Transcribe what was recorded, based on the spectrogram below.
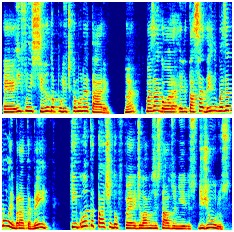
é, influenciando a política monetária. Né? Mas agora ele está cedendo, mas é bom lembrar também que enquanto a taxa do Fed lá nos Estados Unidos de juros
